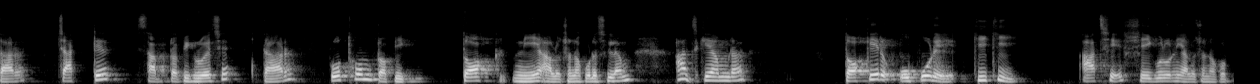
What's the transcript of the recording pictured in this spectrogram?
তার চারটে সাব টপিক রয়েছে। তার প্রথম টপিক ত্বক নিয়ে আলোচনা করেছিলাম। আজকে আমরা ত্বকের ওপরে কি কি আছে, সেইগুলো নিয়ে আলোচনা করব।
